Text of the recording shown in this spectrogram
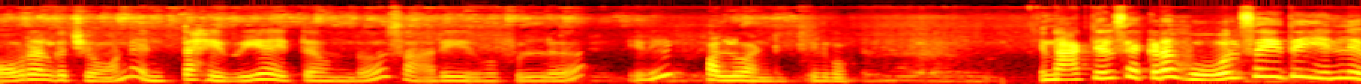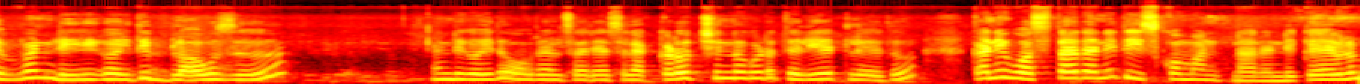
ఓవరాల్గా చూడండి ఎంత హెవీ అయితే ఉందో సారీ ఫుల్ ఇది పళ్ళు అండి ఇదిగో. నాకు తెలిసి ఎక్కడ హోల్స్ అయితే ఏం లేవండి. ఇగో ఇది బ్లౌజ్. అండ్ ఇగో ఇది ఓవరాల్ సారీ అసలు ఎక్కడ వచ్చిందో కూడా తెలియట్లేదు. కానీ వస్తుందని తీసుకోమంటున్నారండి. కేవలం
